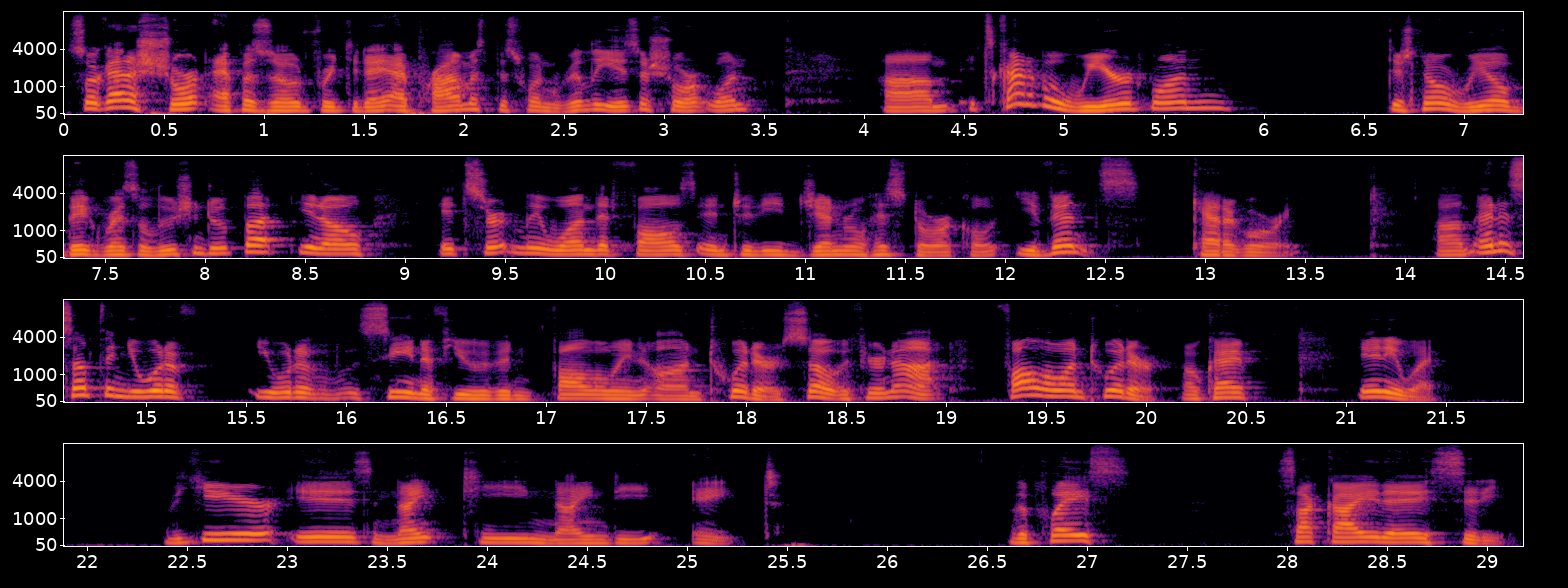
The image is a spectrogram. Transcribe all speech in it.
So I got a short episode for you today. I promise this one really is a short one. Um, it's kind of a weird one. There's no real big resolution to it, but you know, it's certainly one that falls into the general historical events category. Um, and it's something you would have you would have seen if you have been following on Twitter. So if you're not, follow on Twitter, okay? Anyway, the year is 1998. The place, Sakaide City,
